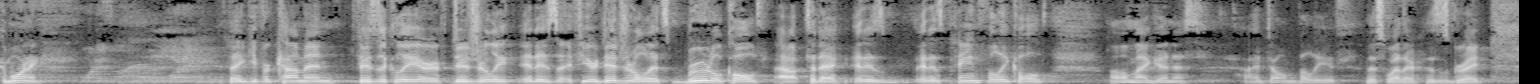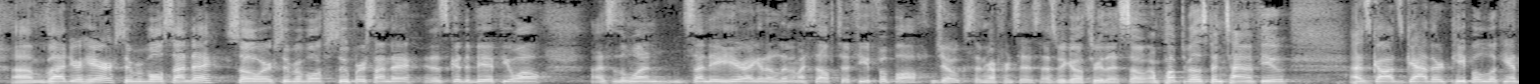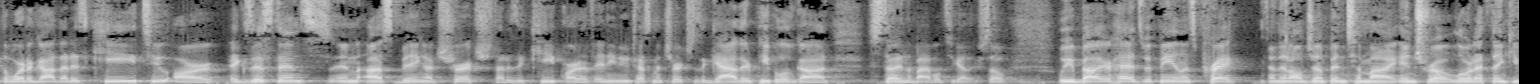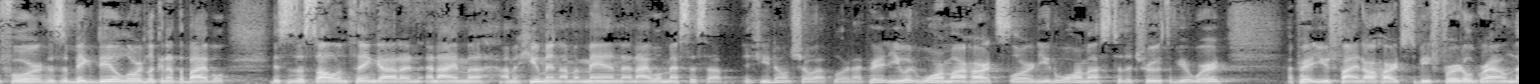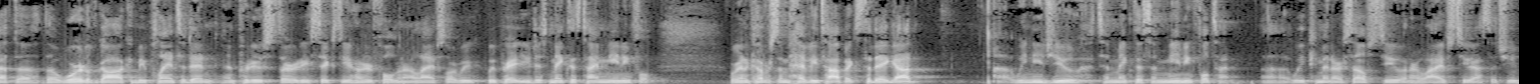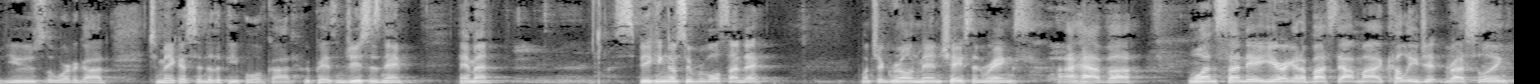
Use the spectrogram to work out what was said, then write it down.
Good morning. Thank you for coming physically or digitally. It is, if you're digital, it's brutal cold out today. It is, it is painfully cold. Oh my goodness. I don't believe this weather. This is great. Um, glad you're here. Super Bowl Sunday. So we're Super Bowl Super Sunday. It is good to be with you all. Uh, this is the one Sunday a year I got to limit myself to a few football jokes and references as we go through this. So I'm pumped to be able to spend time with you as God's gathered people looking at the Word of God, that is key to our existence and us being a church. That is a key part of any New Testament church is the gathered people of God studying the Bible together. So will you bow your heads with me and let's pray? And then I'll jump into my intro. Lord, I thank you for, this is a big deal, Lord, looking at the Bible. This is a solemn thing, God, and, and I'm a, I'm a human, I'm a man, and I will mess this up if you don't show up, Lord. I pray that you would warm our hearts, Lord. You'd warm us to the truth of your word. I pray that you'd find our hearts to be fertile ground that the, the word of God can be planted in and produce 30, 60, 100 fold in our lives. Lord, we, we pray that you just make this time meaningful. We're going to cover some heavy topics today, God. Uh, we need you to make this a meaningful time. Uh, we commit ourselves to you and our lives to you. Ask that you'd use the word of God to make us into the people of God. We praise in Jesus' name. Amen. Amen. Speaking of Super Bowl Sunday, bunch of grown men chasing rings. I have, uh, one Sunday a year, I got to bust out my collegiate wrestling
